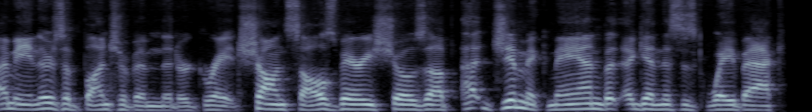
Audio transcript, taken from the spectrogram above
I mean, there's a bunch of them that are great. Sean Salisbury shows up, uh, Jim McMahon, but again, this is way back.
